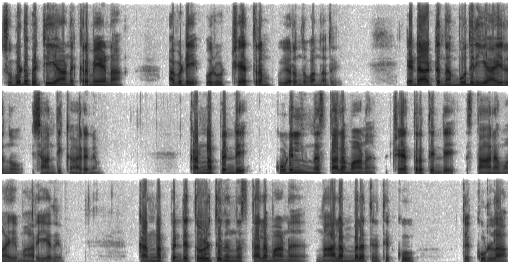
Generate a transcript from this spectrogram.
ചുവട് പറ്റിയാണ് ക്രമേണ അവിടെ ഒരു ക്ഷേത്രം ഉയർന്നു വന്നത്. എടാട്ട് നമ്പൂതിരിയായിരുന്നു ശാന്തിക്കാരനും. കണ്ണപ്പന്റെ കുടിൽ നിന്ന സ്ഥലമാണ് ക്ഷേത്രത്തിന്റെ സ്ഥാനമായി മാറിയത്. കണ്ണപ്പന്റെ തൊഴുത്ത് നിന്ന സ്ഥലമാണ് നാലമ്പലത്തിന് തെക്കു തെക്കുള്ള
